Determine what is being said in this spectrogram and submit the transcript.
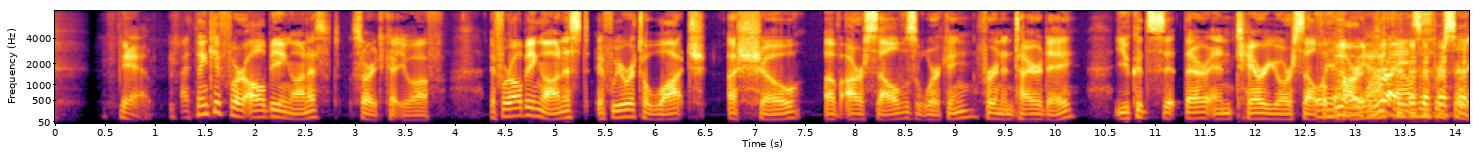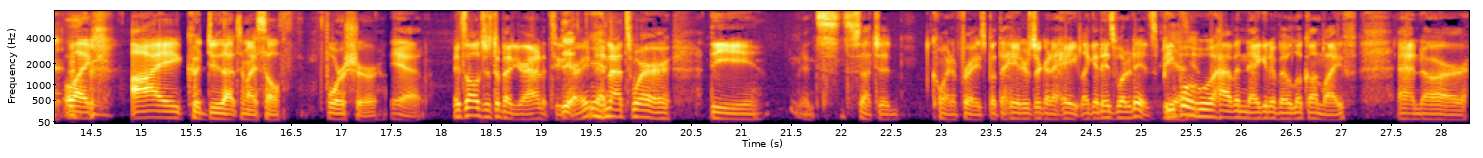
Yeah. I think if we're all being honest, sorry to cut you off. If we're all being honest, if we were to watch a show of ourselves working for an entire day, you could sit there and tear yourself Oh, yeah. apart. Oh, One thousand percent. Like I could do that to myself for sure. Yeah. It's all just about your attitude, Yeah. right? Yeah. And that's where the it's such a coin of phrase, but the haters are going to hate. Like it is what it is. People Yeah. who have a negative outlook on life and are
